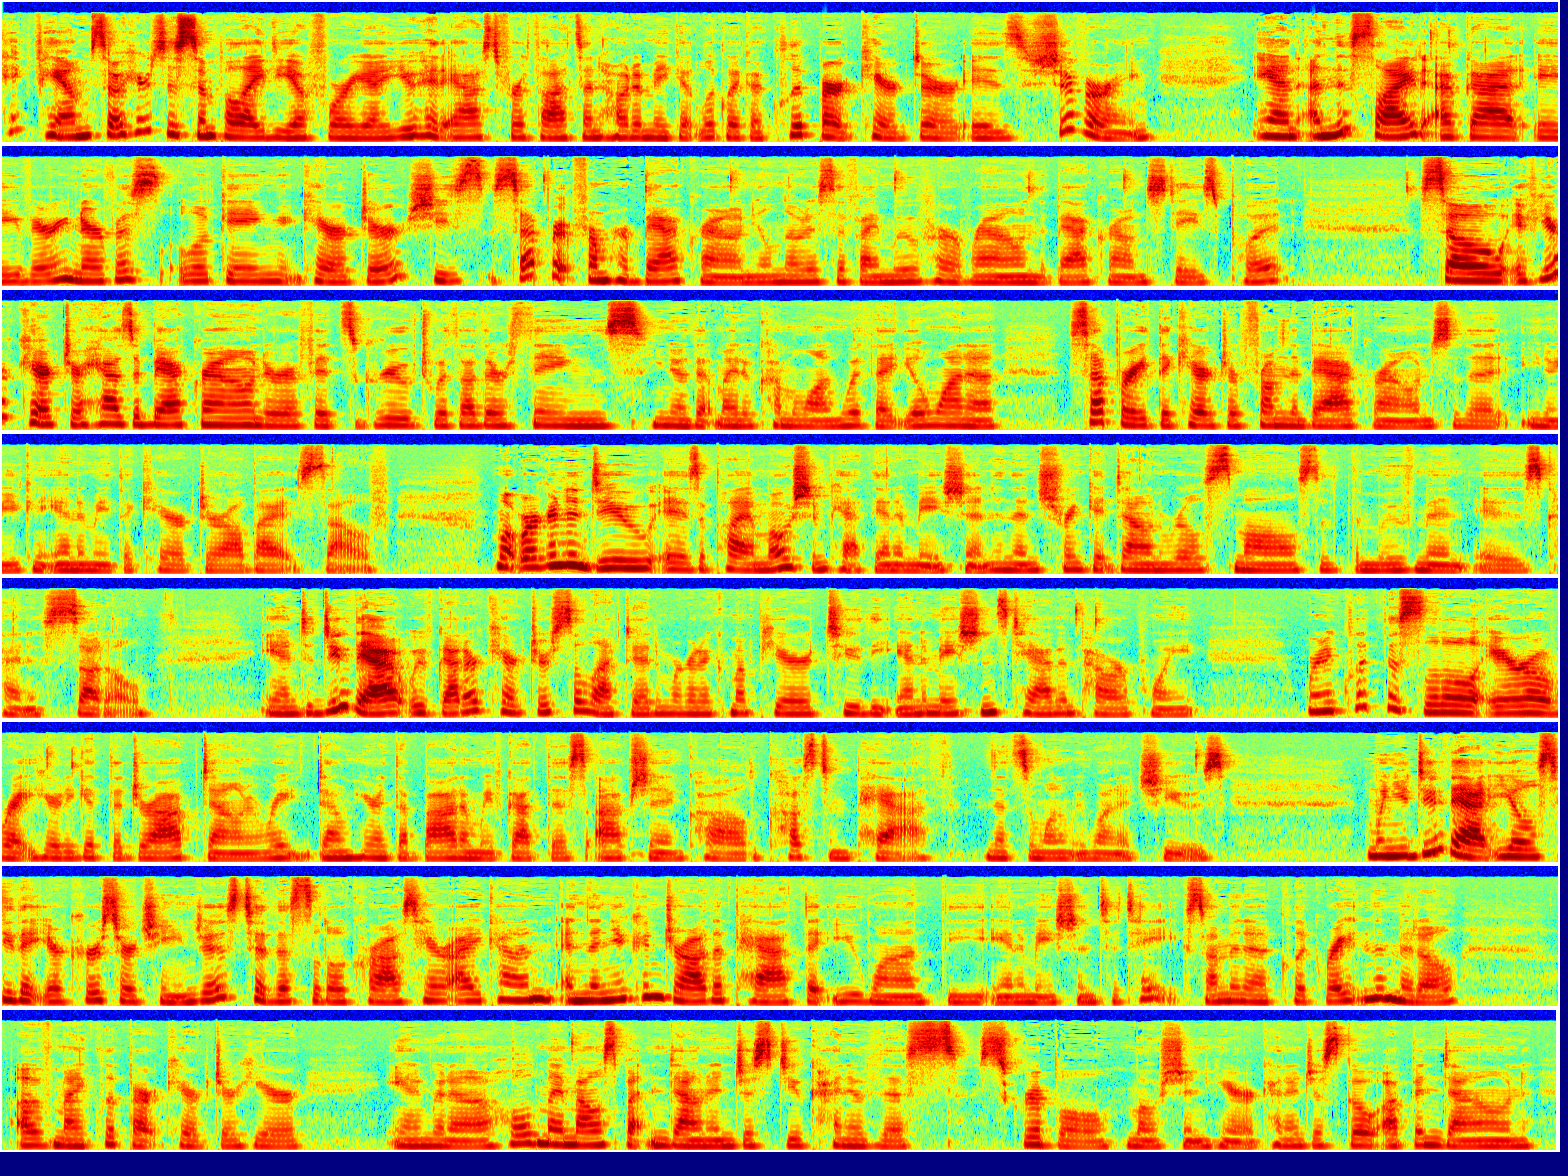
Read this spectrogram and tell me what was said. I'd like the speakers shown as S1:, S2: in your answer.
S1: Hey Pam, so here's a simple idea for you. You had asked for thoughts on how to make it look like a clip art character is shivering. And on this slide, I've got a very nervous looking character. She's separate from her background. You'll notice if I move her around, the background stays put. So if your character has a background or if it's grouped with other things, you know, that might have come along with it, you'll want to separate the character from the background so that, you know, you can animate the character all by itself. What we're going to do is apply a motion path animation and then shrink it down real small so that the movement is kind of subtle. And to do that, we've got our character selected and we're going to come up here to the Animations tab in PowerPoint. We're going to click this little arrow right here to get the drop down and right down here at the bottom we've got this option called Custom Path. That's the one we want to choose. When you do that, you'll see that your cursor changes to this little crosshair icon, and then you can draw the path that you want the animation to take. So I'm going to click right in the middle of my clip art character here. And I'm going to hold my mouse button down and just do kind of this scribble motion here. Kind of just go up and down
